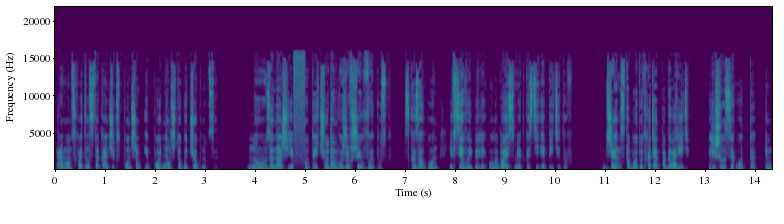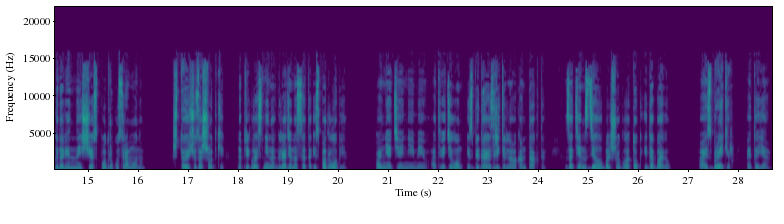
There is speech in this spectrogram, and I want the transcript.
Рамон схватил стаканчик с пуншем и поднял, чтобы чокнуться. «Ну, за наш ебнутый, чудом выживший выпуск», — сказал он, и все выпили, улыбаясь меткости эпитетов. «Джен, с тобой тут хотят поговорить», — решился Отто и мгновенно исчез под руку с Рамоном. «Что еще за шутки?» — напряглась Нина, глядя на Сета из-под лобья. «Понятия не имею», — ответил он, избегая зрительного контакта. Затем сделал большой глоток и добавил. «Айсбрейкер — это я.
